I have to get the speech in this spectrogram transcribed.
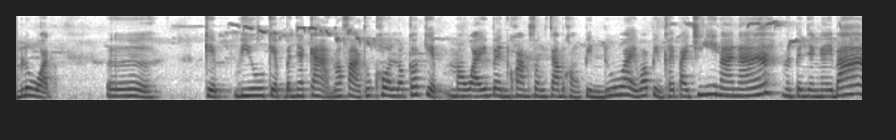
ำรวจ เออ เก็บวิวเก็บบรรยากาศมาฝากทุกคน แล้วก็เก็บมาไว้เป็นความทรงจำของปิ่นด้วย ว่าปิ่นเคยไปที่นี่มานะ มันเป็นยังไงบ้าง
